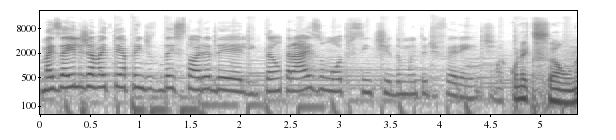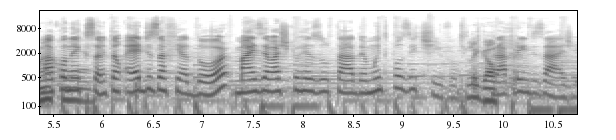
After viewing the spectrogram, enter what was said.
Mas aí ele já vai ter aprendido da história dele. Então traz um outro sentido muito diferente. Uma conexão, né? Uma conexão. Então é desafiador, mas eu acho que o resultado é muito positivo. Que legal. Pra aprendizagem.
